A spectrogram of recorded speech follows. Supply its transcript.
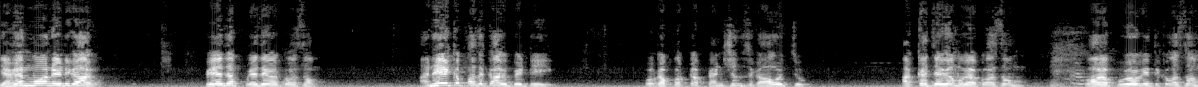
జగన్మోహన్ రెడ్డి గారు పేద ప్రజల కోసం అనేక పథకాలు పెట్టి ఒక పక్క పెన్షన్స్ కావచ్చు అక్క చెగముల కోసం వాళ్ళ పురోగతి కోసం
